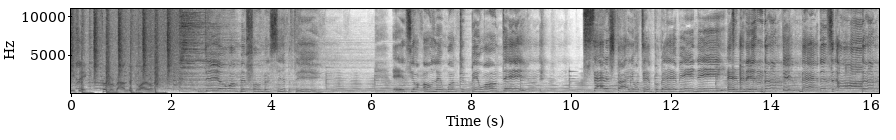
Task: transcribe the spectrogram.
Music from around the globe. Do you want me for my sympathy? It's your only want to be wanted. Satisfy your temporary need. And if nothing matters at all,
